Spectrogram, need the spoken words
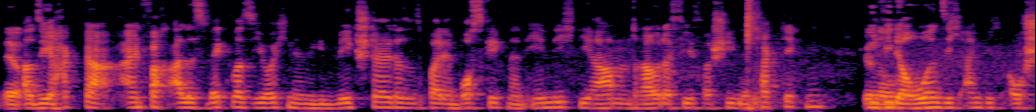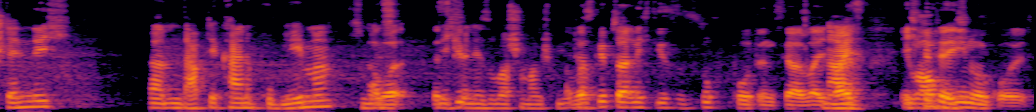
Ja. Also ihr hackt da einfach alles weg, was ihr euch in den Weg stellt. Das ist bei den Bossgegnern ähnlich. Die haben drei oder vier verschiedene Taktiken. Genau. Die wiederholen sich eigentlich auch ständig. Ähm, da habt ihr keine Probleme. Zumindest Aber es nicht, gibt- wenn ihr sowas schon mal gespielt Aber es habt. gibt halt nicht dieses Suchtpotenzial, weil ich Nein, weiß, ich finde ja eh nur Gold.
